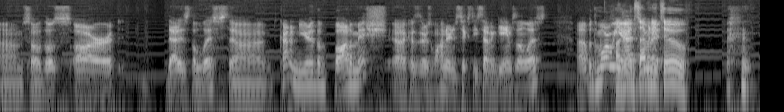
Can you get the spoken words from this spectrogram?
Um, so those are. That is the list. Uh, kind of near the bottom ish, because there's 167 games on the list. Uh, but the more we add to it, 172.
